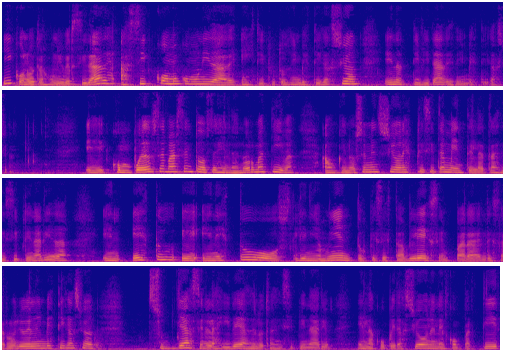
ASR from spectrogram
y con otras universidades, así como comunidades e institutos de investigación en actividades de investigación. Eh, como puede observarse entonces en la normativa, aunque no se menciona explícitamente la transdisciplinariedad, en estos, eh, en estos lineamientos que se establecen para el desarrollo de la investigación, subyacen las ideas de lo transdisciplinario, en la cooperación, en el compartir,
